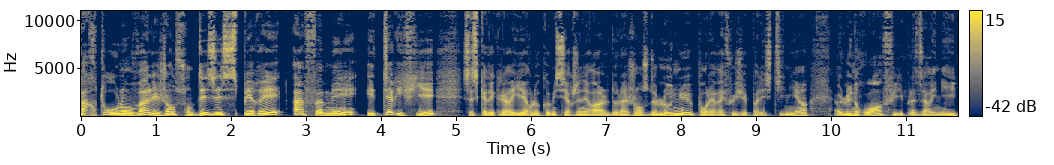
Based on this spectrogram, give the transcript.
Partout où l'on va, les gens sont désespérés, affamés et terrifié. C'est ce qu'a déclaré hier le commissaire général de l'agence de l'ONU pour les réfugiés palestiniens, l'UNRWA, Philippe Lazzarini.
